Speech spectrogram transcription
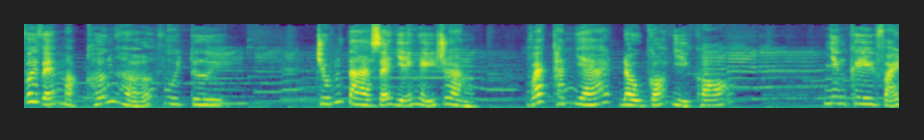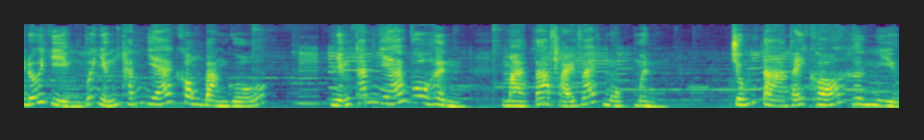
với vẻ mặt hớn hở vui tươi. Chúng ta sẽ dễ nghĩ rằng vác thánh giá đâu có gì khó. Nhưng khi phải đối diện với những thánh giá không bằng gỗ, những thánh giá vô hình mà ta phải vác một mình, chúng ta thấy khó hơn nhiều.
